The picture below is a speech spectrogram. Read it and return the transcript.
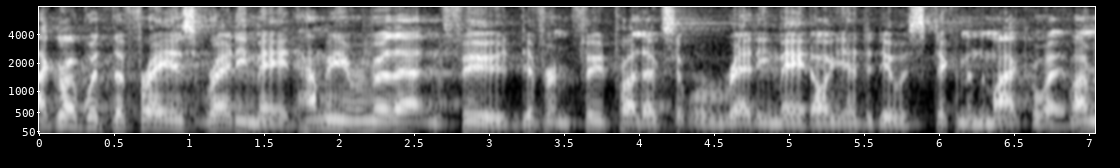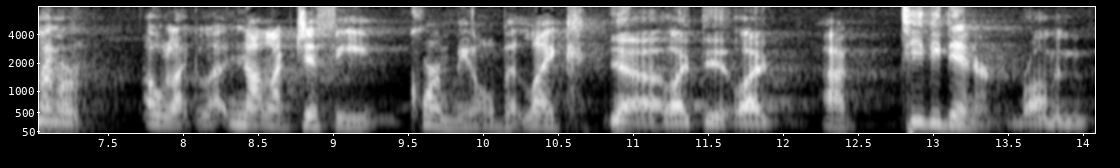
I grew up with the phrase ready made. How many remember that in food? Different food products that were ready made. All you had to do was stick them in the microwave. I remember. Like, oh, like, like, not like Jiffy cornmeal, but like. Yeah, like the like. Uh, TV dinner. Ramen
